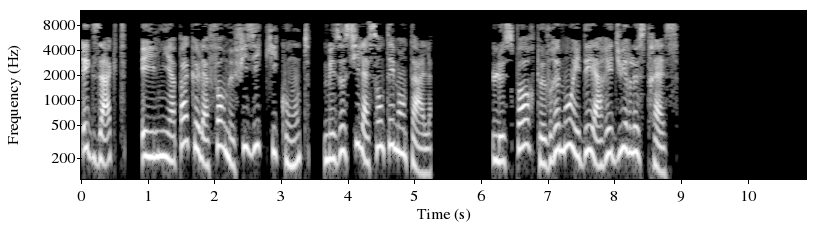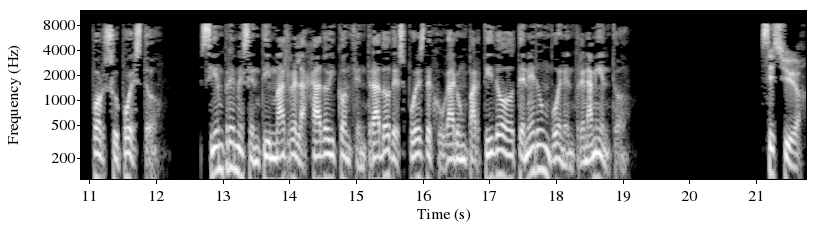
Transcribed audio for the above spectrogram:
Exact, et il n'y a pas que la forme physique qui compte, mais aussi la santé mentale. Le sport peut vraiment aider à réduire le stress. Por supuesto. Siempre me sentí más relajado y concentrado después de jugar un partido o tener un buen entrenamiento. C'est sûr.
